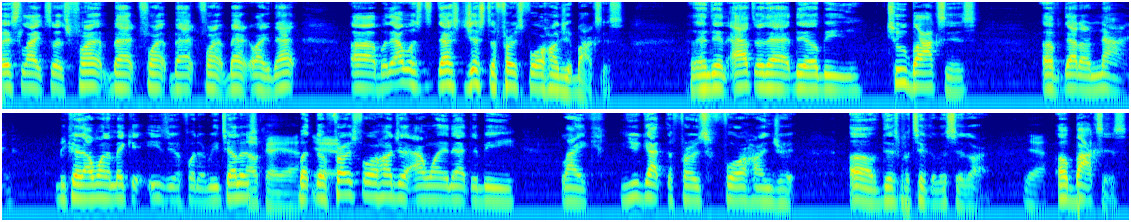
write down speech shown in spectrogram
Yeah. it's like so it's front, back, front, back, front, back like that. Uh, but that was that's just the first four hundred boxes, and then after that there'll be two boxes of that are nine, because I want to make it easier for the retailers. Okay. Yeah. But the Yeah. first 400, I wanted that to be like you got the first 400 of this particular cigar yeah. of boxes.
